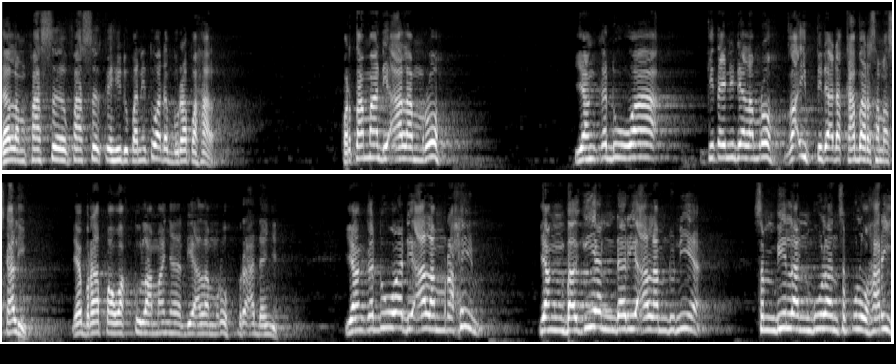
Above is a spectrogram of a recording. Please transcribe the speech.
dalam fase-fase kehidupan itu ada beberapa hal. Pertama di alam roh. Yang kedua kita ini di alam roh gaib tidak ada kabar sama sekali. Ya berapa waktu lamanya di alam roh beradanya. Yang kedua di alam rahim. Yang bagian dari alam dunia. Sembilan bulan sepuluh hari.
